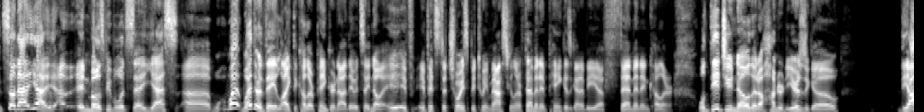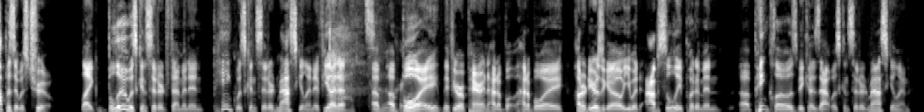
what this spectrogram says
so, that, yeah. And most people would say yes. Uh, wh- whether they like the color pink or not, they would say no. If, if it's the choice between masculine or feminine, pink is going to be a feminine color. Well, did you know that 100 years ago, the opposite was true? Like blue was considered feminine pink was considered masculine if you had a so a, a boy if you're a parent had a had a boy 100 years ago you would absolutely put him in uh, pink clothes because that was considered masculine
